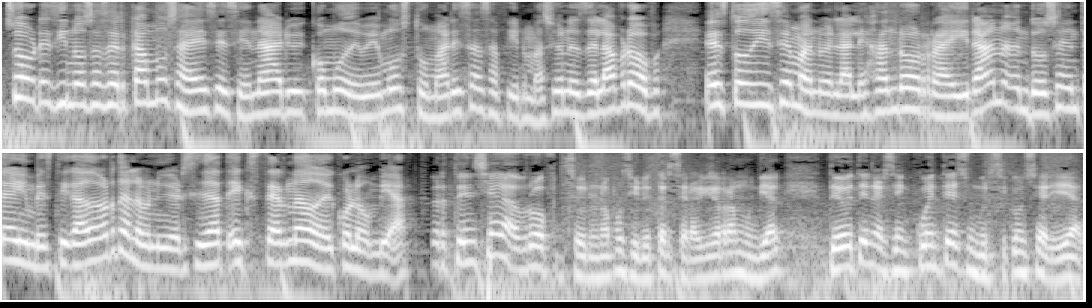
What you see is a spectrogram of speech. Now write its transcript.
Sobre si nos acercamos a ese escenario y cómo debemos tomar esas afirmaciones de Lavrov, esto dice Manuel Alejandro Rairán, docente e investigador de la Universidad Externado de Colombia. La advertencia de Lavrov sobre una posible tercera guerra mundial debe tenerse en cuenta y asumirse con seriedad.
